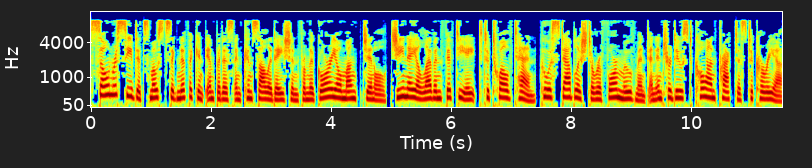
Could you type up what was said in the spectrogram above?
Seon received its most significant impetus and consolidation from the Goryeo monk Jinul 1158-1210, who established a reform movement and introduced koan practice to Korea.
